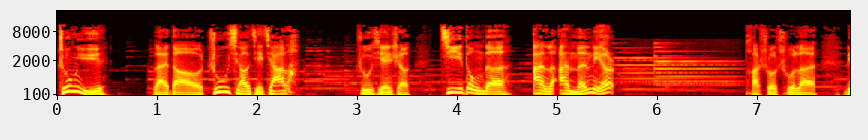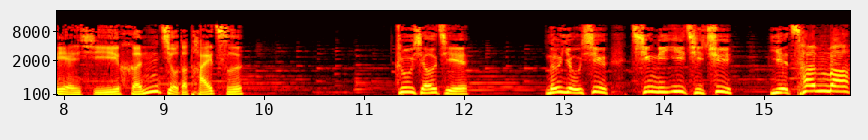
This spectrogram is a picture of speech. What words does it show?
终于来到朱小姐家了。朱先生激动的按了按门铃。他说出了练习很久的台词：“朱小姐，能有幸请你一起去野餐吗？”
